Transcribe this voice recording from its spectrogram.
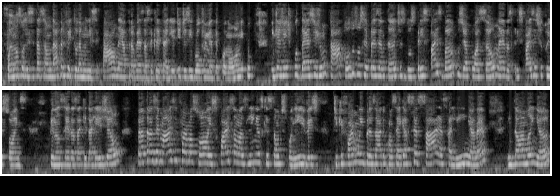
foi uma solicitação da Prefeitura Municipal, né, através da Secretaria de Desenvolvimento Econômico, em que a gente pudesse juntar todos os representantes dos principais bancos de atuação, né, das principais instituições financeiras aqui da região, para trazer mais informações, quais são as linhas que estão disponíveis, de que forma o empresário consegue acessar essa linha, né? Então amanhã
